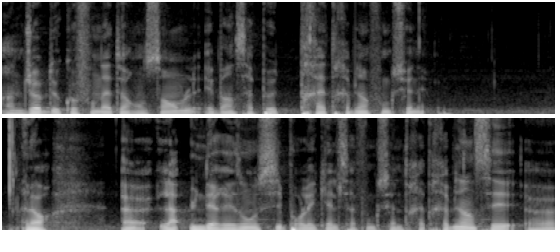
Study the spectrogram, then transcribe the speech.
un, job de cofondateur ensemble, et eh ben, ça peut très très bien fonctionner. Alors, euh, là, une des raisons aussi pour lesquelles ça fonctionne très très bien, c'est euh,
